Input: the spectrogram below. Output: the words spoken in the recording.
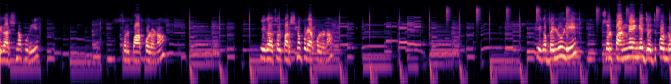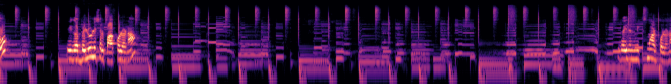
ಈಗ ಅರಿಶಿನ ಪುಡಿ ಸ್ವಲ್ಪ ಹಾಕೊಳ್ಳೋಣ. ಈಗ ಸ್ವಲ್ಪ ಅರಿಶಿನ ಪುಡಿ ಹಾಕೊಳ್ಳೋಣ. ಈಗ ಬೆಳ್ಳುಳ್ಳಿ ಸ್ವಲ್ಪ ಹಂಗೆ ಹಂಗೆ ಜಜ್ಕೊಂಡು ಈಗ ಬೆಳ್ಳುಳ್ಳಿ ಸ್ವಲ್ಪ ಹಾಕೊಳ್ಳೋಣ. ಈಗ ಇದನ್ನ ಮಿಕ್ಸ್ ಮಾಡ್ಕೊಳ್ಳೋಣ.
